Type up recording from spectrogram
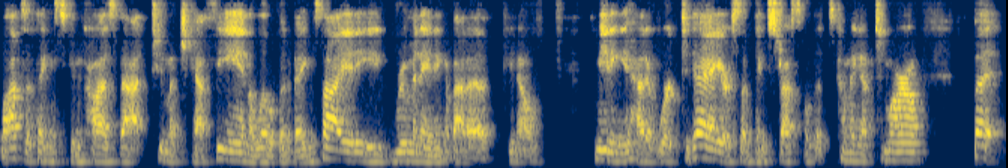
Lots of things can cause that. Too much caffeine, a little bit of anxiety, ruminating about a, you know, meeting you had at work today or something stressful that's coming up tomorrow. But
